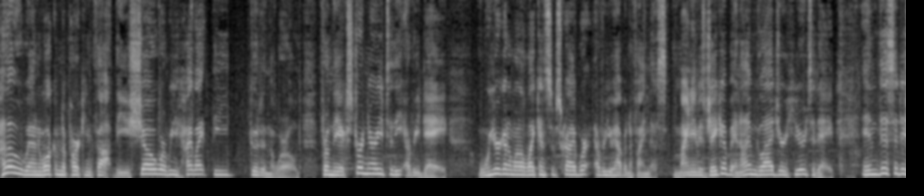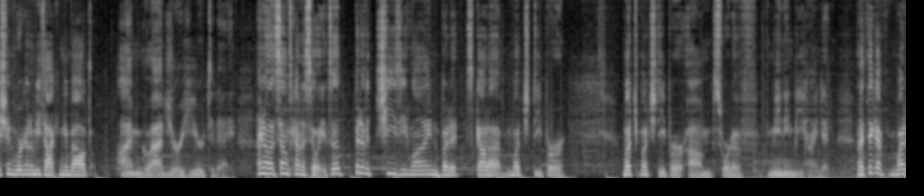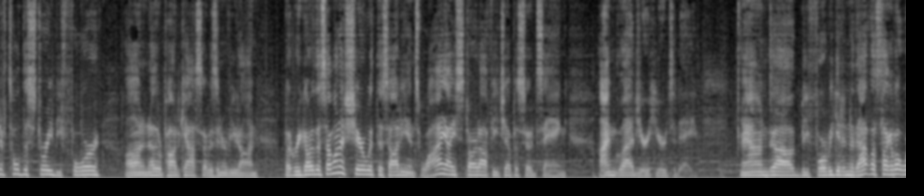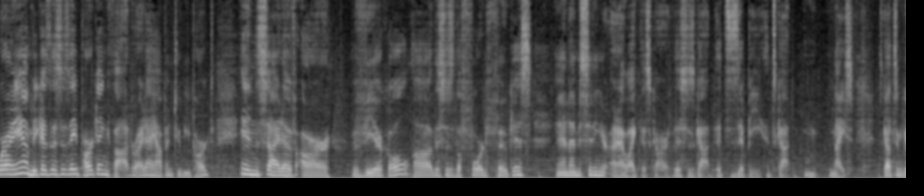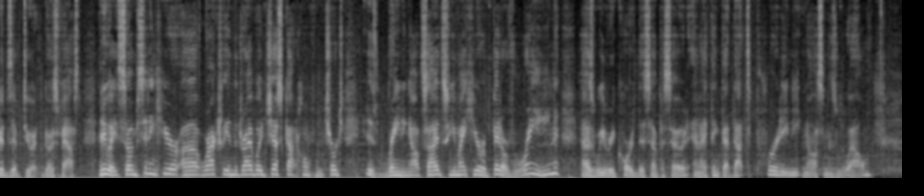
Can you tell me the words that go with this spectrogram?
Hello, and welcome to Parking Thought, the show where we highlight the good in the world, from the extraordinary to the everyday. You're going to want to like and subscribe wherever you happen to find this. My name is Jacob, and I'm glad you're here today. In this edition, we're going to be talking about I'm glad you're here today. I know that sounds kind of silly. It's a bit of a cheesy line, but it's got a much deeper, much, much deeper um, sort of meaning behind it. And I think I might have told this story before on another podcast I was interviewed on. But regardless, I want to share with this audience why I start off each episode saying, I'm glad you're here today. And uh, before we get into that, let's talk about where I am because this is a parking thought, right? I happen to be parked inside of our vehicle. Uh, this is the Ford Focus, and I'm sitting here. I like this car. This has got it's zippy. It's got mm, nice. It's got some good zip to it. it goes fast. Anyway, so I'm sitting here. Uh, we're actually in the driveway. Just got home from church. It is raining outside, so you might hear a bit of rain as we record this episode, and I think that that's pretty neat and awesome as well.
